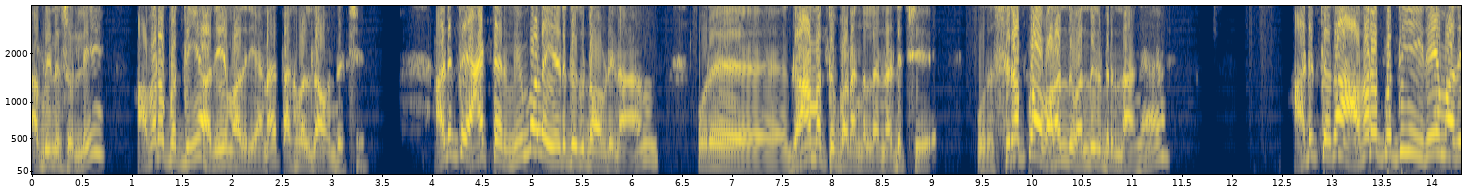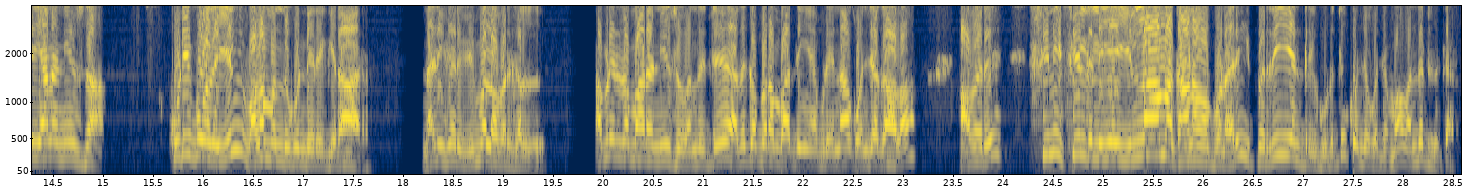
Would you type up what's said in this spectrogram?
அப்படின்னு சொல்லி அவரை பத்தியும் அதே மாதிரியான தகவல் தான் வந்துச்சு. அடுத்து ஆக்டர் விமலை எடுத்துக்கிட்டோம் அப்படின்னா ஒரு கிராமத்து படங்கள்ல நடிச்சு ஒரு சிறப்பா வளர்ந்து வந்துகிட்டு இருந்தாங்க. அடுத்ததா அவரை பத்தியும் இதே மாதிரியான நியூஸ் தான். குடிபோதையில் வலம் வந்து கொண்டிருக்கிறார் நடிகர் விமல் அவர்கள் அப்படின்ற மாதிரி நியூஸ் வந்துச்சு. அதுக்கப்புறம் பாத்தீங்க அப்படின்னா கொஞ்ச காலம் அவரு சினி ஃபீல்டுலயே இல்லாம காணாம போனாரு. இப்ப ரீஎன்ட்ரி கொடுத்து கொஞ்சம் கொஞ்சமா வந்துட்டு இருக்காரு.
